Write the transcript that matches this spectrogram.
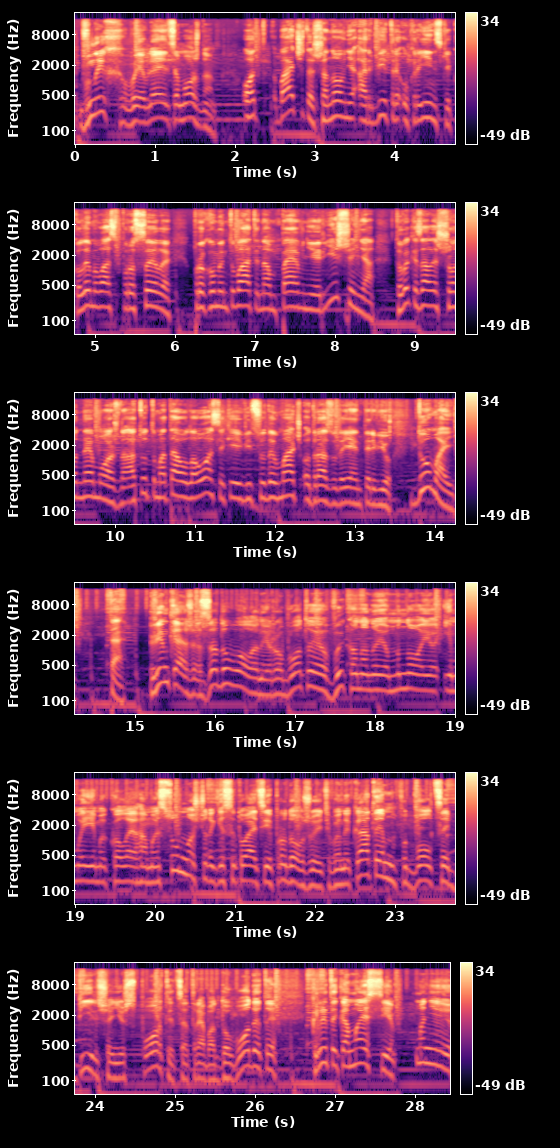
В них виявляється можна. От бачите, шановні арбітри українські, коли ми вас просили прокоментувати нам певні рішення, то ви казали, що не можна. А тут Матео Лаос, який відсудив матч, одразу дає інтерв'ю. Думай, те. Він каже, задоволений роботою, виконаною мною і моїми колегами. Сумно, що такі ситуації продовжують виникати. Футбол це більше ніж спорт, і це треба доводити. Критика Мессі мені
